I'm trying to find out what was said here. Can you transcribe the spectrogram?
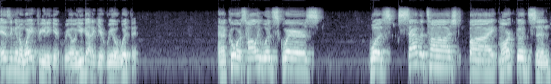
isn't going to wait for you to get real. You got to get real with it. And of course hollywood squares was sabotaged by Mark Goodson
